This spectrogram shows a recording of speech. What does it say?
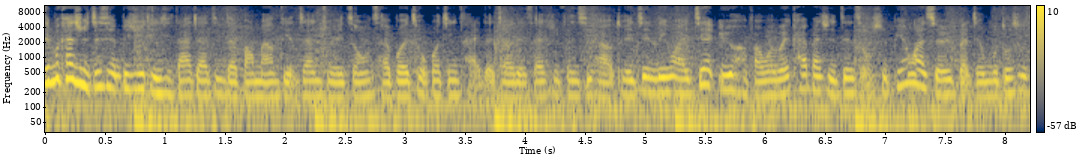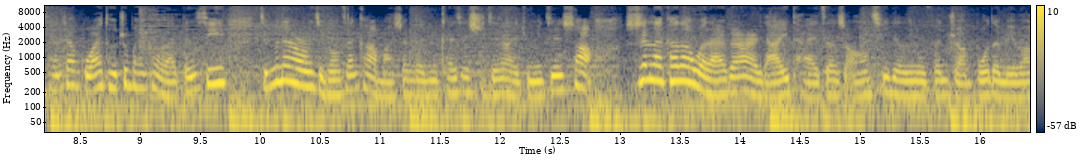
节目开始之前，必须提醒大家记得帮忙点赞追踪，才不会错过精彩的焦点赛事分析还有推荐。另外，鉴于合法微微开牌时间总是偏晚，所以本节目都是参照国外投注盘口来分析。节目内容仅供参考，马上根据开赛时间来逐一介绍。首先来看到未来跟阿尔达一台在早上七点零五分转播的美邦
